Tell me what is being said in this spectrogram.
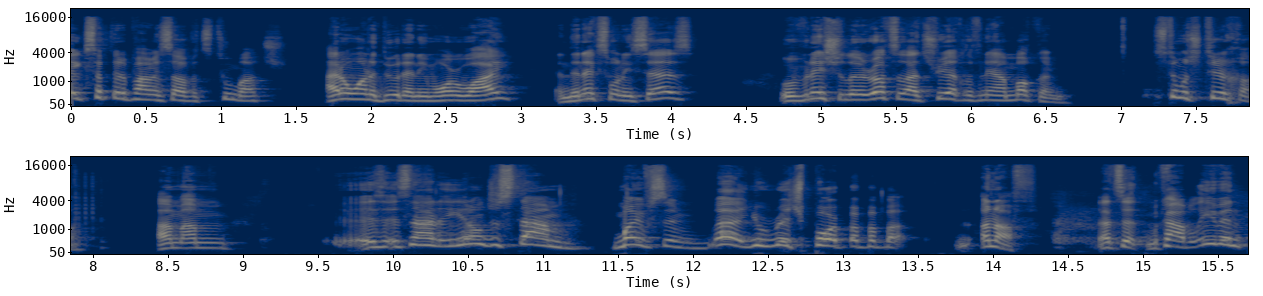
accepted upon myself, it's too much. I don't want to do it anymore. Why? And the next one he says, it's too much tircha. I'm, I'm, it's, not, you don't just stam, moifsim, eh, you rich, poor, blah, blah, blah. enough. That's it. Makabal. Even,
